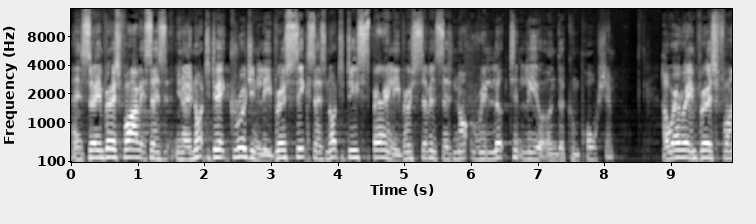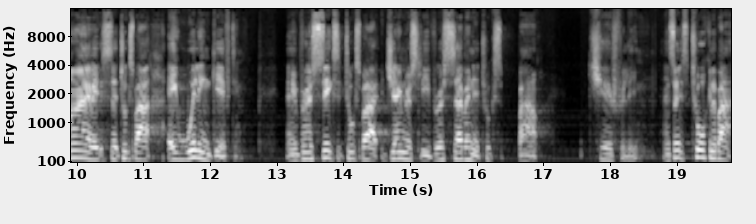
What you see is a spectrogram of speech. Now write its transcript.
And so in verse 5 it says, you know, not to do it grudgingly. Verse 6 says not to do sparingly. Verse 7 says not reluctantly or under compulsion. However, in verse 5 it talks about a willing gift. And in verse 6 it talks about generously. Verse 7 it talks about cheerfully. And so it's talking about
